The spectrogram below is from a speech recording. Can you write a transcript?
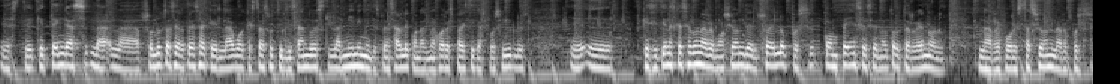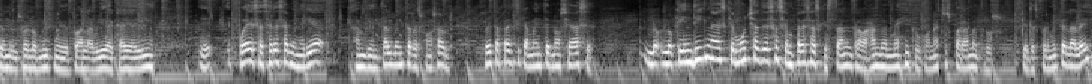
Este, que tengas la, absoluta certeza que el agua que estás utilizando es la mínima indispensable con las mejores prácticas posibles. Eh, eh, que si tienes que hacer una remoción del suelo, pues compenses en otro terreno la reforestación, la reposición del suelo mismo y de toda la vida que hay ahí. Eh, puedes hacer esa minería ambientalmente responsable. Ahorita prácticamente no se hace. Lo, lo, que indigna es que muchas de esas empresas que están trabajando en México con estos parámetros que les permite la ley,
